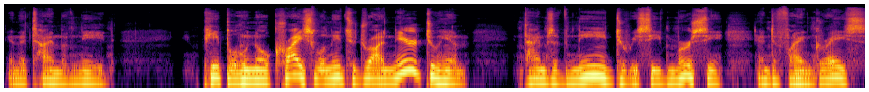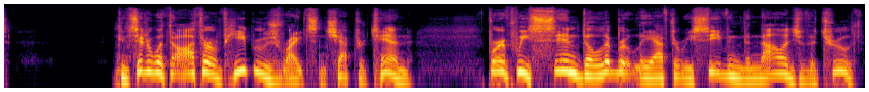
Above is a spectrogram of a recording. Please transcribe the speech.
in the time of need. People who know Christ will need to draw near to him in times of need to receive mercy and to find grace. Consider what the author of Hebrews writes in chapter 10. For if we sin deliberately after receiving the knowledge of the truth,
